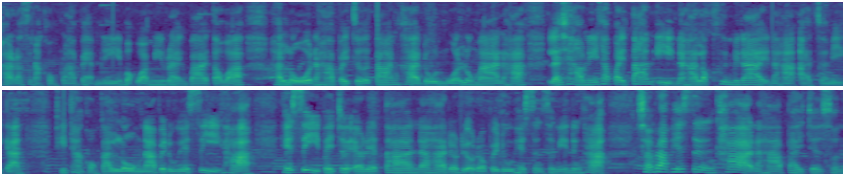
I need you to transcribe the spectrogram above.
ค่ะ ลักษณะของกราฟแบบนี้บอกว่ามีแรงบายแต่ว่าฮัลโหลนะคะ ไปเจอต้านค่ะ โดนม้วนลงมานะคะ และเช้านี้ถ้าไปต้านอีกนะคะแล้วขึ้นไม่ได้นะคะ อาจจะมีการทิศทางของการลงนะไปดู H4 ค่ะ H4 ไปเจอเอเรียต้านนะคะเดี๋ยวเดี๋ยวเราไปดู H1 สักนิดนึงค่ะสำหรับ H1 ค่ะนะคะ ไปเจอโซน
